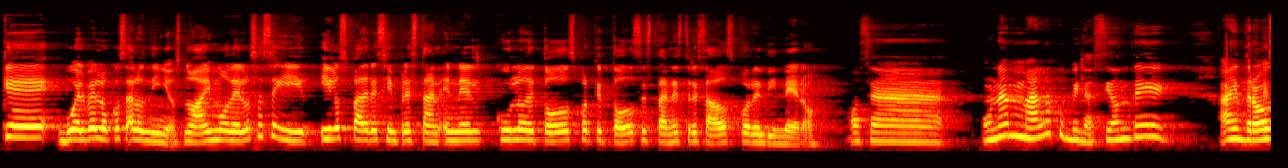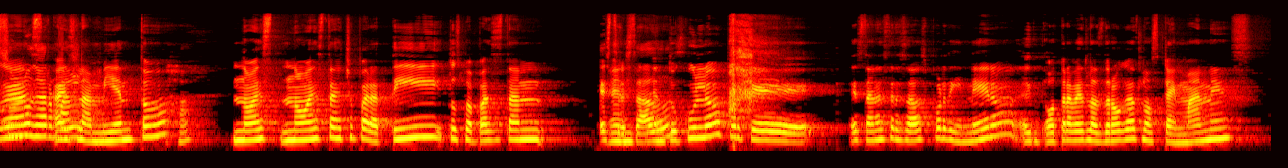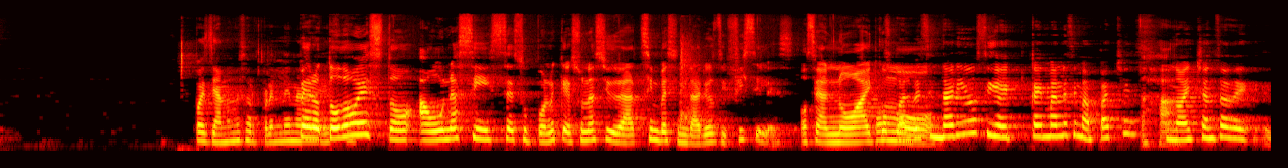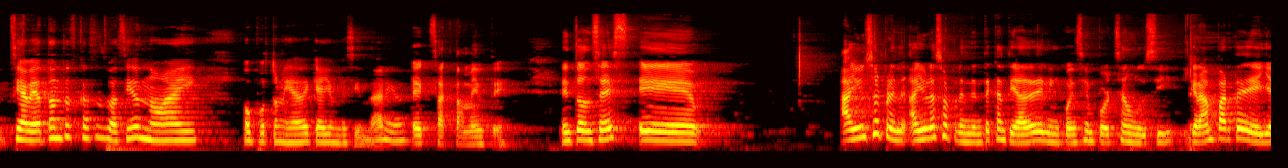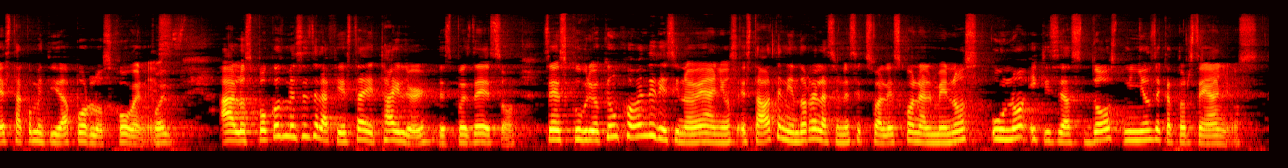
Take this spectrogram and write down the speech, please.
que vuelve locos a los niños. No hay modelos a seguir y los padres siempre están en el culo de todos porque todos están estresados por el dinero. O sea, una mala combinación de hay drogas, aislamiento, no es no está hecho para ti, tus papás están Estresados. en, tu culo porque están estresados por dinero, eh, otra vez las drogas, los caimanes. Pues ya no me sorprende nada. Pero todo esto. esto, aún así, se supone que es una ciudad sin vecindarios difíciles. O sea, no hay Pues, como... ¿Cuál vecindario? Si hay caimanes y mapaches, Ajá. no hay chance de... Si había tantas casas vacías, no hay oportunidad de que haya un vecindario. Exactamente. Entonces, eh, hay, un hay una sorprendente cantidad de delincuencia en Port St. Lucie. Gran parte de ella está cometida por los jóvenes. Pues- a los pocos meses de la fiesta de Tyler, después de eso, se descubrió que un joven de 19 años estaba teniendo relaciones sexuales con al menos uno y quizás dos niños de 14 años.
